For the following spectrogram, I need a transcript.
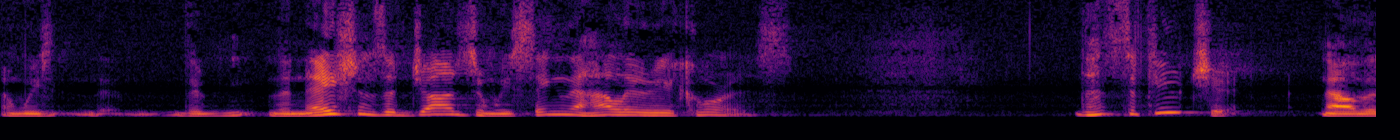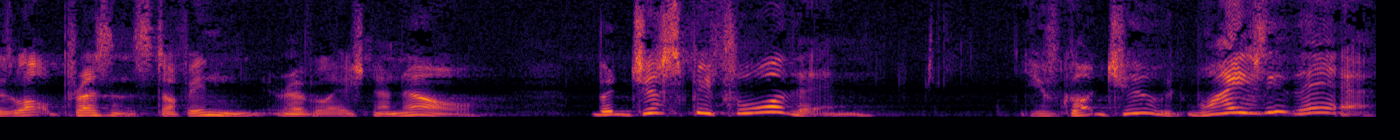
and we, the, the nations are judged and we sing the Hallelujah chorus. That's the future. Now, there's a lot of present stuff in Revelation, I know. But just before then, you've got Jude. Why is it there?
